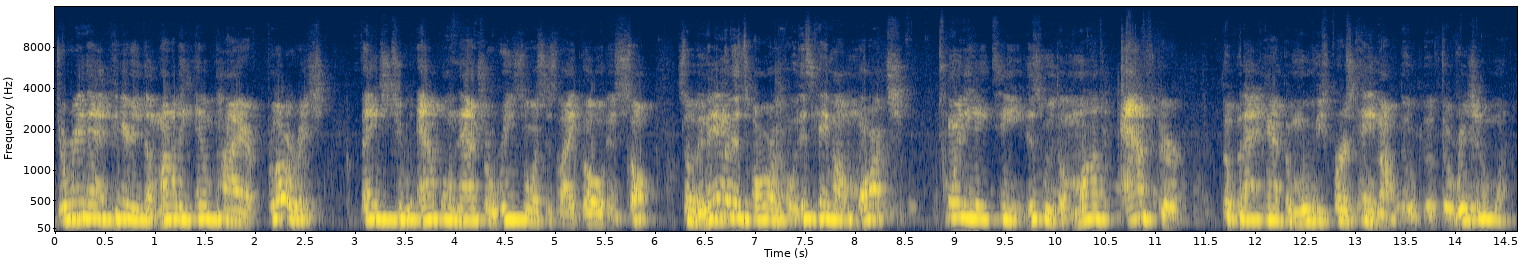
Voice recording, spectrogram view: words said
During that period, the Mali Empire flourished thanks to ample natural resources like gold and salt. So the name of this article, this came out March 2018. This was the month after the Black Panther movie first came out, the, the, the original one.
